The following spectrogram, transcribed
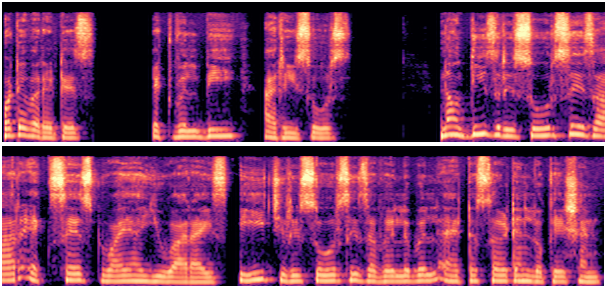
whatever it is, it will be a resource. Now these resources are accessed via URIs. Each resource is available at a certain location.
